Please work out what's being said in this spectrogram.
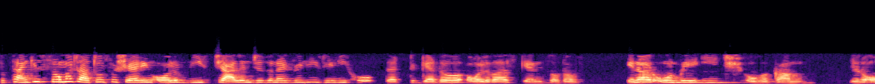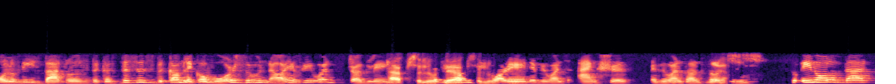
So thank you so much, Atul, for sharing all of these challenges. And I really, really hope that together all of us can sort of, in our own way, each overcome, you know, all of these battles because this has become like a war zone now. Everyone's struggling. Absolutely. Everyone's Absolutely. worried. Everyone's anxious. Everyone's uncertain. yes. So in all of that,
